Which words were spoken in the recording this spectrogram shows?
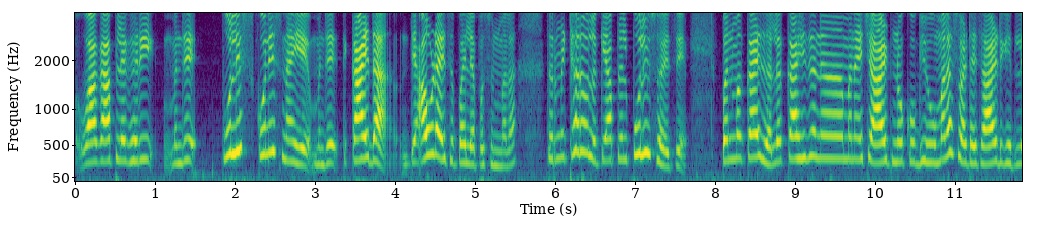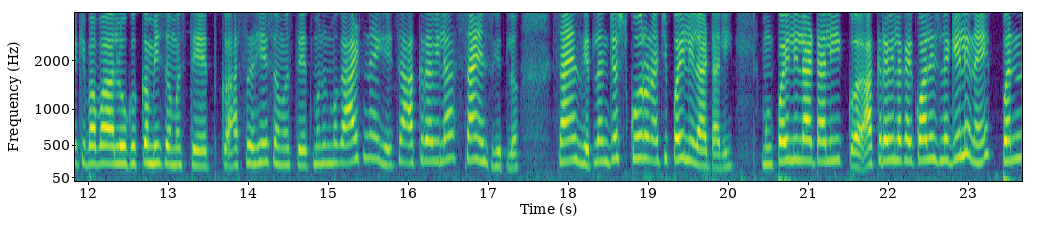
वाघ आपल्या घरी म्हणजे पोलीस कोणीच नाही आहे म्हणजे ते कायदा ते आवडायचं पहिल्यापासून मला. तर मी ठरवलं की आपल्याला पोलीस व्हायचे पण मग काय झालं काही जण म्हणायचे आर्ट नको घेऊ. मलाच वाटायचं आर्ट घेतलं की बाबा लोक कमी समजतेत असं हे समजतेत. म्हणून मग आर्ट नाही घ्यायचं अकरावीला सायन्स घेतलं. सायन्स घेतलं आणि जस्ट कोरोनाची पहिली लाट आली. मग पहिली लाट आली अकरावीला काही कॉलेजला गेले नाही पण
